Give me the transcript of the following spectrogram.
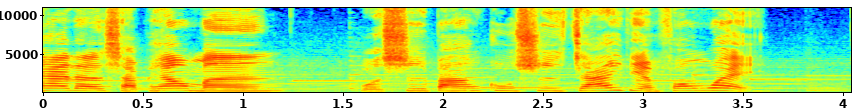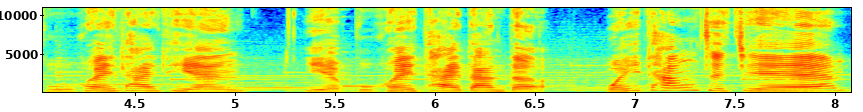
爱的小朋友们，我是帮故事加一点风味，不会太甜，也不会太淡的微糖姐姐。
